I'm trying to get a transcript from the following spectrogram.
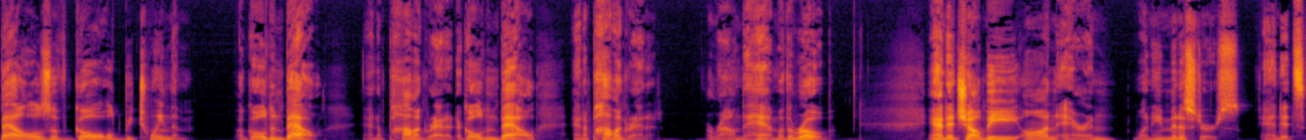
bells of gold between them a golden bell and a pomegranate, a golden bell and a pomegranate around the hem of the robe. And it shall be on Aaron when he ministers, and its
